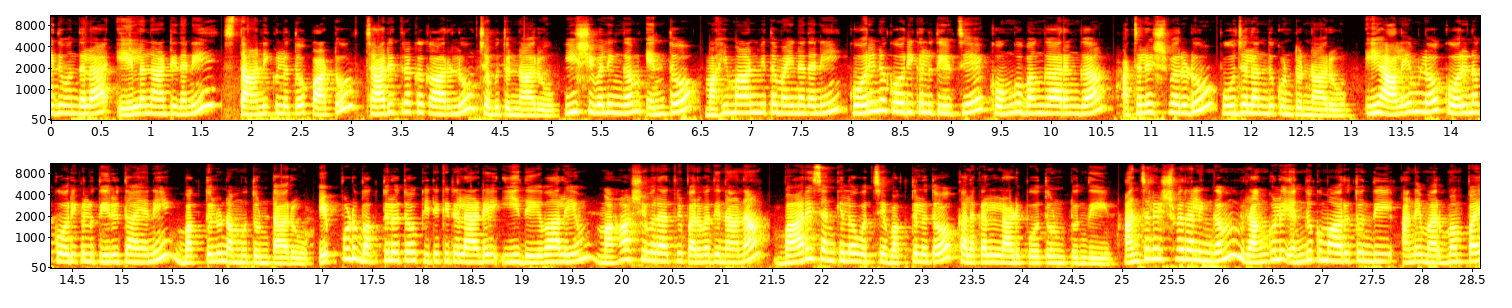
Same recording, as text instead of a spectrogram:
ఐదు వందల ఏళ్ళ నాటిదని స్థానికులతో పాటు చారిత్రకకారులు చెబుతున్నారు. ఈ శివలింగం ఎంతో మహిమాన్వితమైనదని కోరిన కోరికలు తీర్చే కొంగు బంగారంగా అచలేశ్వరుడు పూజలందుకుంటున్నారు. ఈ ఆలయంలో కోరిన కోరికలు తీరుతాయని భక్తులు నమ్ముతుంటారు. ఎప్పుడు భక్తులతో కిటిక కిటకిటలాడే ఈ దేవాలయం మహాశివరాత్రి పర్వదినాన భారీ సంఖ్యలో వచ్చే భక్తులతో కలకలలాడిపోతుంటుంది. అంచలేశ్వర లింగం రంగులు ఎందుకు మారుతుంది అనే మర్మంపై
